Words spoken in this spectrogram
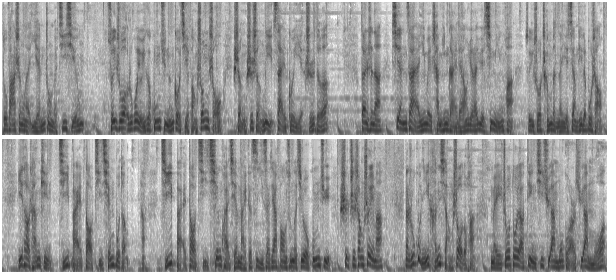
都发生了严重的畸形，所以说如果有一个工具能够解放双手，省时省力，再贵也值得。但是呢，现在因为产品改良越来越亲民化，所以说成本呢也降低了不少，一套产品几百到几千不等啊。几百到几千块钱买个自己在家放松的肌肉工具是智商税吗？那如果你很享受的话，每周都要定期去按摩馆去按摩，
